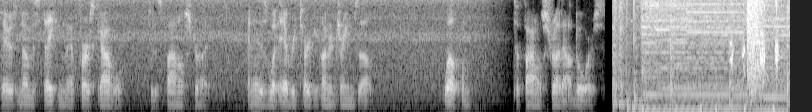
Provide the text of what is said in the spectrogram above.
There is no mistaking that first gobble to his final strut, and it is what every turkey hunter dreams of. Welcome to Final Strut Outdoors.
